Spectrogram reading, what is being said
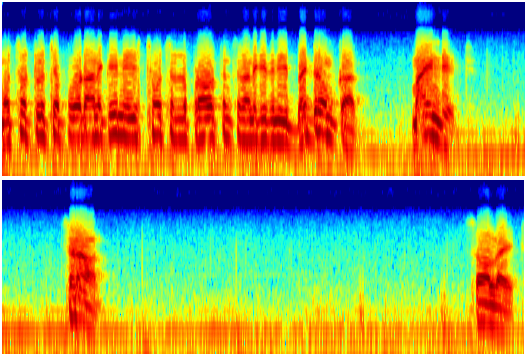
ముచ్చట్లు చెప్పుకోవడానికి నీ ఇష్టం వచ్చినట్లు ప్రవర్తించడానికి ఇది నీ బెడ్రూమ్ కాదు. మైండ్ ఇట్ సిడాన్ సాల్ రైట్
